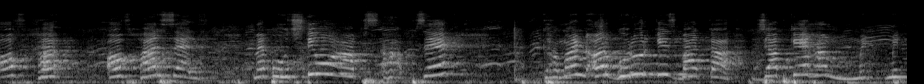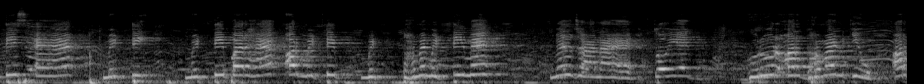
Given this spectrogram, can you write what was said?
of her of herself. मैं पूछती हूँ आप आपसे घमंड और गुरूर किस बात का? जबकि हम मिट, मिट्टी से हैं मिट्टी मिट्टी पर है और मिट्टी मिट, हमें मिट्टी में मिल जाना है तो ये गुरूर और घमंड क्यों और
